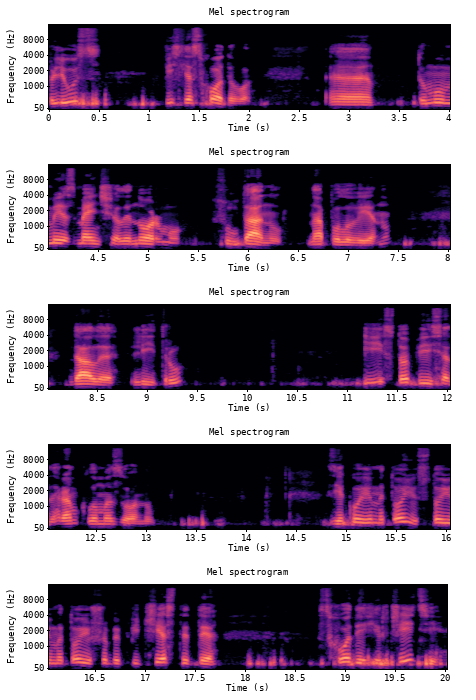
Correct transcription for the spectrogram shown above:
плюс післясходово. Е, тому ми зменшили норму султану наполовину, дали літру і 150 грам кломазону. З якою метою? З тою метою, щоб підчистити сходи гірчиці,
